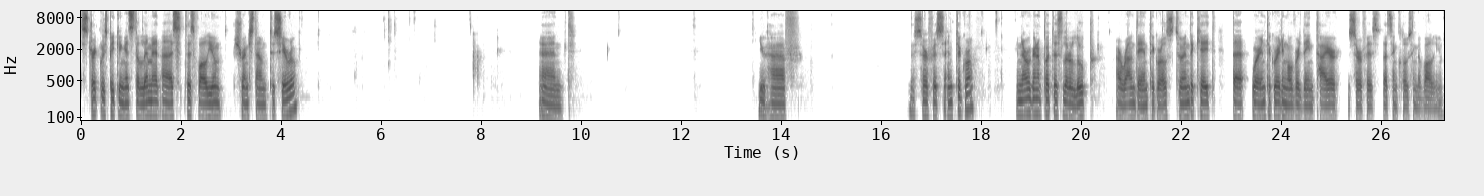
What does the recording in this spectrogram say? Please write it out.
strictly speaking, it's the limit as this volume shrinks down to zero. And you have the surface integral. And now we're going to put this little loop around the integrals to indicate that we're integrating over the entire surface that's enclosing the volume.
